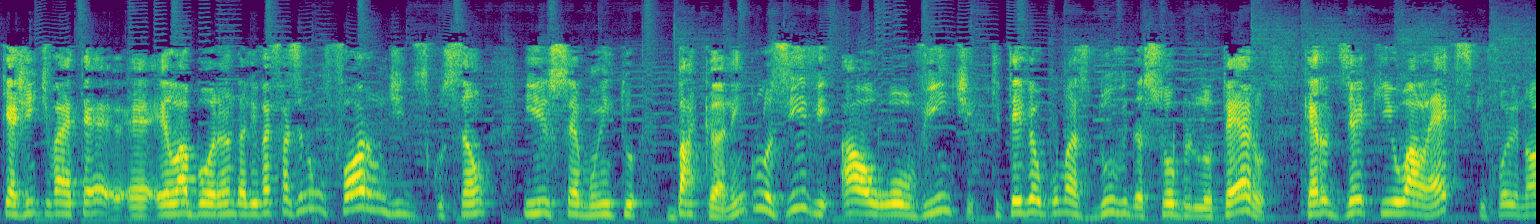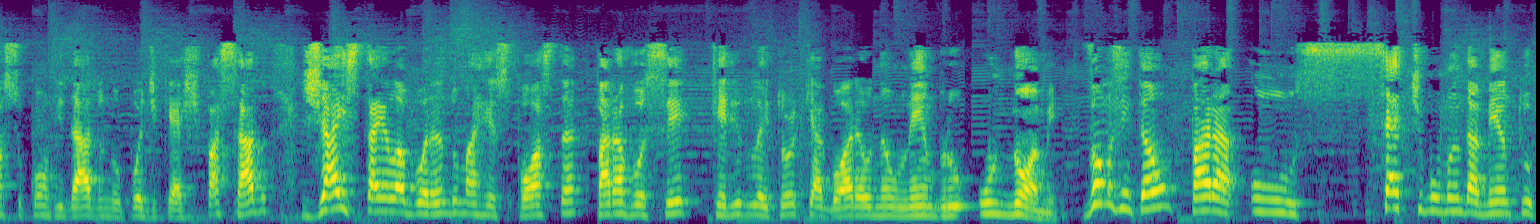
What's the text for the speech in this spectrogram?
que a gente vai até é, elaborando ali, vai fazendo um fórum de discussão e isso é muito bacana. Inclusive, ao ouvinte que teve algumas dúvidas sobre Lutero, quero dizer que o Alex, que foi o nosso convidado no podcast passado, já está elaborando uma resposta para você, querido leitor, que agora eu não lembro o nome. Vamos então para os sétimo mandamento:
